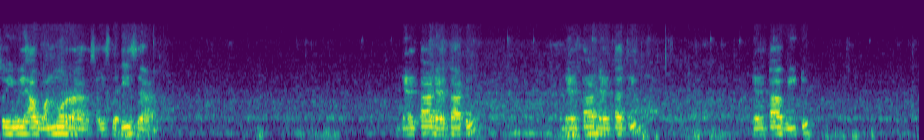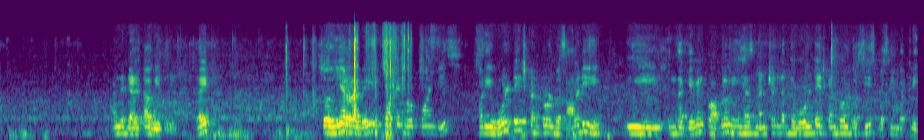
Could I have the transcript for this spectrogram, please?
so you will have one more uh, size that is uh, delta delta 2 delta delta 3 delta v2 and delta v3 right? So here a very important note point is for a voltage control bus already in the given problem he has mentioned that the voltage control bus is bus number 3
